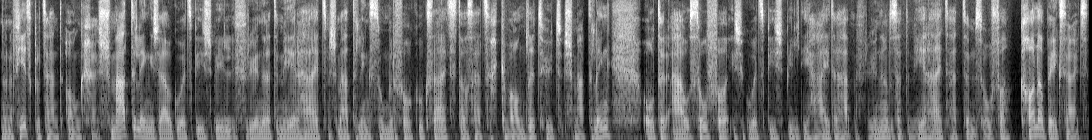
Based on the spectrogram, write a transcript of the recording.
nur noch 40 Prozent Anke. Schmetterling ist auch ein gutes Beispiel. Früher hat die Mehrheit zum Schmetterling Sommervogel gesagt. Das hat sich gewandelt, heute Schmetterling. Oder auch Sofa ist ein gutes Beispiel. Die Heide hat man früher, und das hat die Mehrheit, hat dem Sofa Kanapé gesagt.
